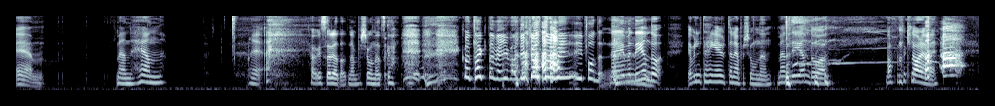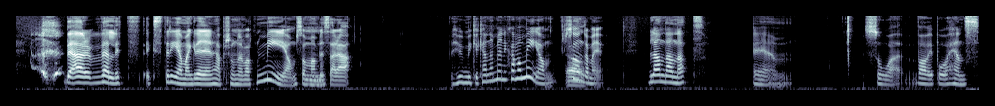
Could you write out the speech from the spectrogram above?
Ehm, men hen, eh, jag är så rädd att den här personen ska kontakta mig bara, du pratar om mig i podden. Nej men det är ändå, jag vill inte hänga ut den här personen, men det är ändå, varför förklarar jag mig? Det är väldigt extrema grejer den här personen har varit med om som man blir så här. Hur mycket kan en människa vara med om? Så Ja. undrar man ju. Bland annat ehm, så var vi på hens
